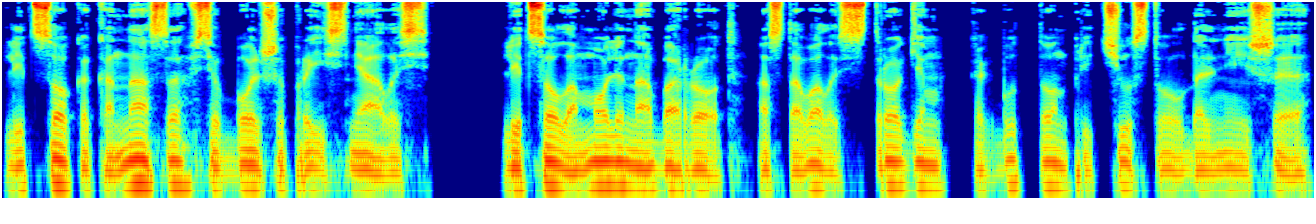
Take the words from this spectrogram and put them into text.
лицо Коконаса все больше прояснялось. Лицо Ламоля, наоборот, оставалось строгим, как будто он предчувствовал дальнейшее.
